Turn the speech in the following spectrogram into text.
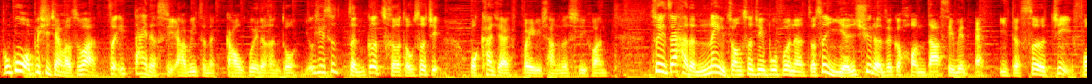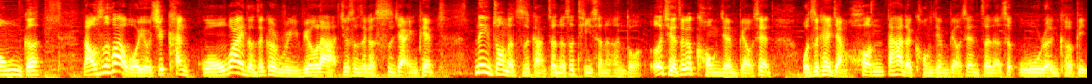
不过我必须讲老实话，这一代的 CR-V 真的高贵了很多，尤其是整个车头设计，我看起来非常的喜欢。至于在它的内装设计部分呢，则是延续了这个 Honda Civic F1 的设计风格。老实话，我有去看国外的这个 review 啦，就是这个试驾影片，内装的质感真的是提升了很多，而且这个空间表现，我只可以讲 Honda 的空间表现真的是无人可比，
